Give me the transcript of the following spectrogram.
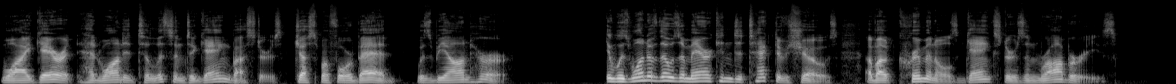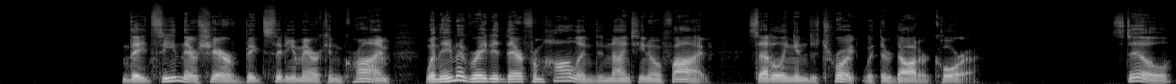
Why Garrett had wanted to listen to Gangbusters just before bed was beyond her. It was one of those American detective shows about criminals, gangsters, and robberies. They'd seen their share of big city American crime when they migrated there from Holland in 1905, settling in Detroit with their daughter Cora. Still,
